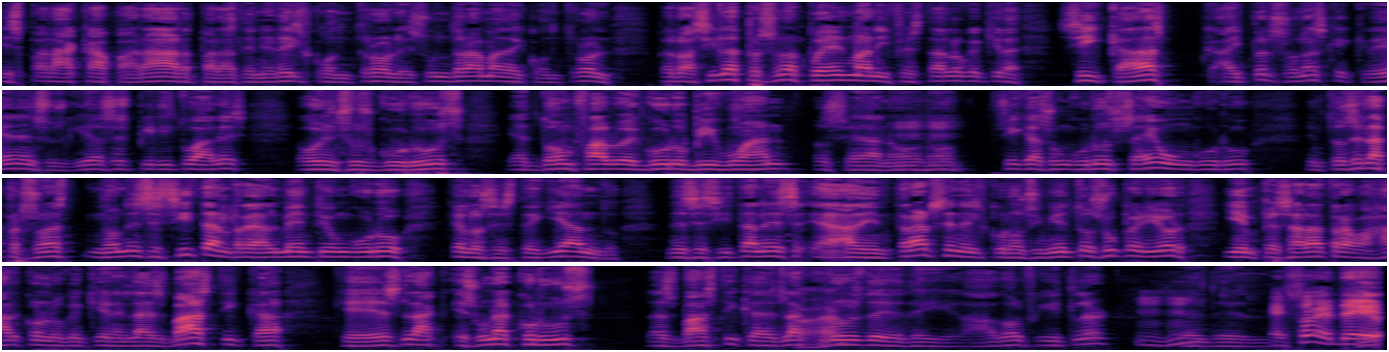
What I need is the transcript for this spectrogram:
es para acaparar, para tener el control, es un drama de control. Pero así las personas pueden manifestar lo que quieran. Sí, cada, hay personas que creen en sus guías espirituales o en sus gurús. eh, Don't follow a guru, be one. O sea, no, no sigas un gurú, sé un gurú. Entonces las personas no necesitan realmente un gurú que los esté guiando. Necesitan es adentrarse en el conocimiento superior y empezar a trabajar con lo que quieren. La esvástica, que es, la, es una cruz. La esvástica es la Ajá. cruz de, de Adolf Hitler. eh, Eso, es de,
